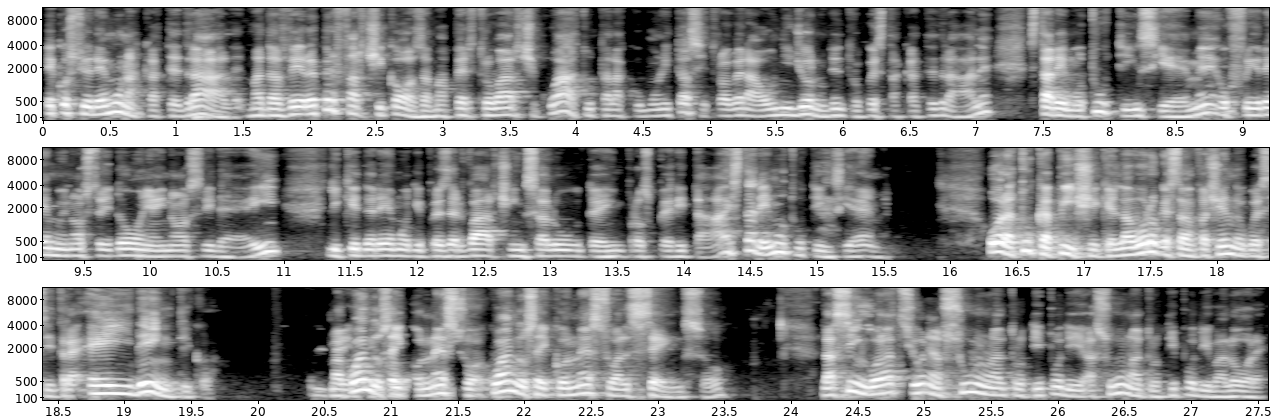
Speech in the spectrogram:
e costruiremo una cattedrale. Ma davvero? E per farci cosa? Ma per trovarci qua, tutta la comunità si troverà ogni giorno dentro questa cattedrale, staremo tutti insieme, offriremo i nostri doni ai nostri dei, gli chiederemo di preservarci in salute e in prosperità e staremo tutti insieme. Ora tu capisci che il lavoro che stanno facendo questi tre è identico, ma quando sei, connesso, quando sei connesso al senso, la singola azione assume un, altro tipo di, assume un altro tipo di valore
